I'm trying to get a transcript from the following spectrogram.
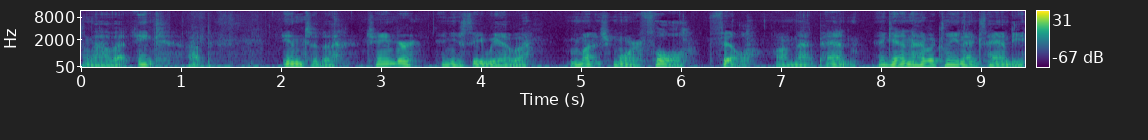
allow that ink up into the chamber and you see we have a much more full fill on that pen. Again, have a Kleenex handy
